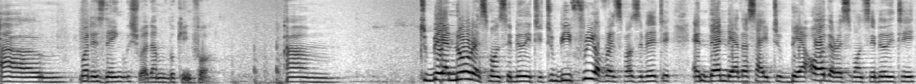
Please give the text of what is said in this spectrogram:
um, what is the English word I'm looking for? Um, to bear no responsibility, to be free of responsibility, and then the other side to bear all the responsibility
